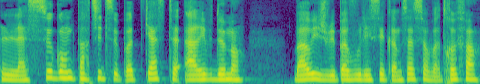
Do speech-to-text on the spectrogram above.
la seconde partie de ce podcast arrive demain. Bah oui, je vais pas vous laisser comme ça sur votre faim.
